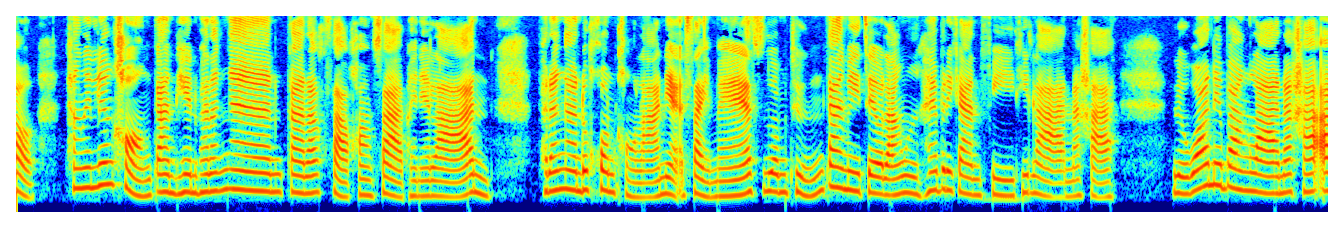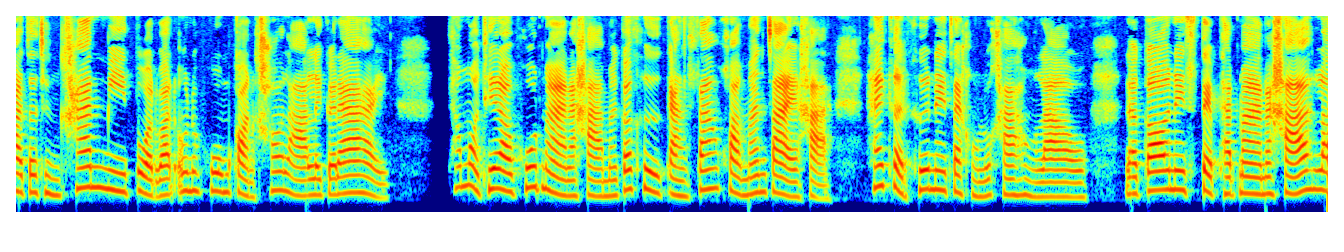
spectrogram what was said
-19 ทั้งในเรื่องของการ train พนักงาน การรักษาความสะอาดภายในร้าน พนักงานทุกคนของร้านเนี่ยใส่แมสรวมถึงการมีเจลล้างมือให้บริการฟรีที่ร้านนะคะ หรือว่าในบางร้านนะคะ อาจจะถึงขั้นมีตรวจวัดอุณหภูมิก่อนเข้าร้านเลยก็ได้ ทั้งหมดที่เราพูดมานะคะ มันก็คือการสร้างความมั่นใจค่ะ ให้เกิดขึ้นในใจของลูกค้าของเรา แล้วก็ใน step ถัดมานะคะ เรา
